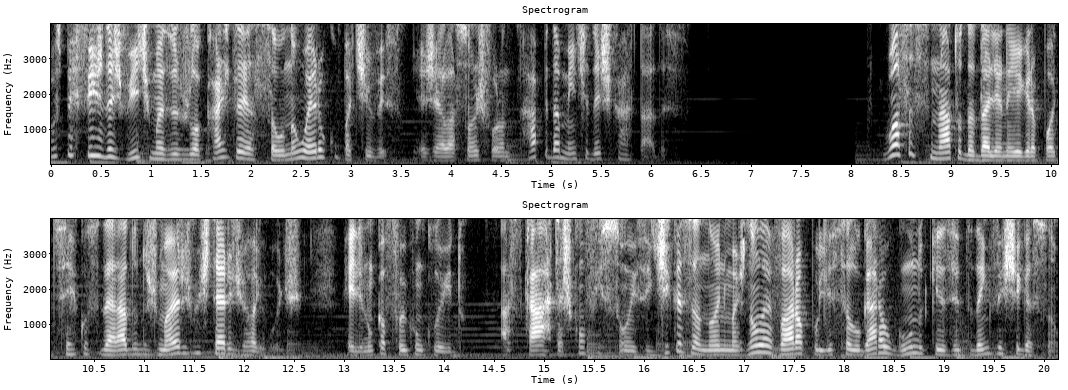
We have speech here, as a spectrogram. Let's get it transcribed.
Os perfis das vítimas e os locais da ação não eram compatíveis, e as relações foram rapidamente descartadas. O assassinato da Dália Negra pode ser considerado um dos maiores mistérios de Hollywood. Ele nunca foi concluído. As cartas, confissões e dicas anônimas não levaram a polícia a lugar algum no quesito da investigação.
